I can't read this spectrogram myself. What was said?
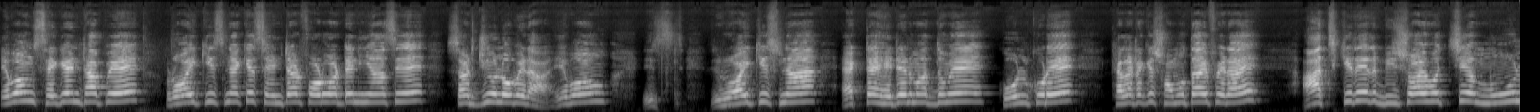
এবং সেকেন্ড হাফে রয় কৃষ্ণাকে সেন্টার ফরওয়ার্ডে নিয়ে আসে সার্জিও লোবেরা এবং রয় কৃষ্ণা একটা হেডের মাধ্যমে গোল করে খেলাটাকে সমতায় ফেরায়। আজকের বিষয় হচ্ছে মূল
